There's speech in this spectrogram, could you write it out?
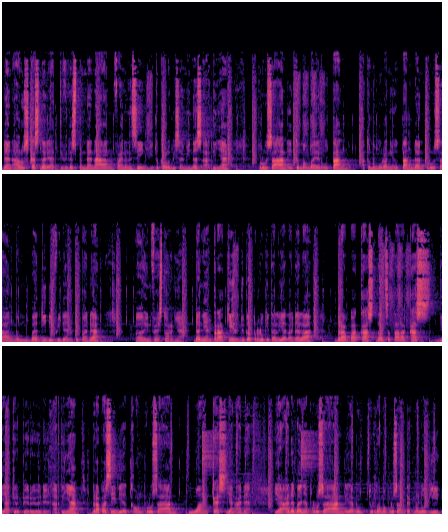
dan arus kas dari aktivitas pendanaan financing itu kalau bisa minus artinya Perusahaan itu membayar utang atau mengurangi utang dan perusahaan membagi dividen kepada uh, investornya. Dan yang terakhir juga perlu kita lihat adalah berapa kas dan setara kas di akhir periode. Artinya berapa sih di account perusahaan uang cash yang ada. Ya, ada banyak perusahaan ya terutama perusahaan teknologi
